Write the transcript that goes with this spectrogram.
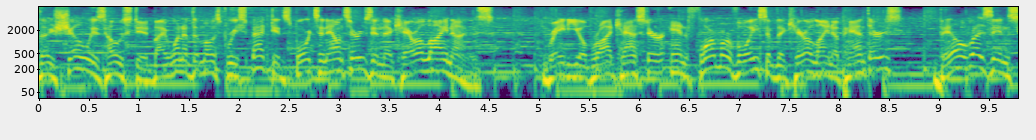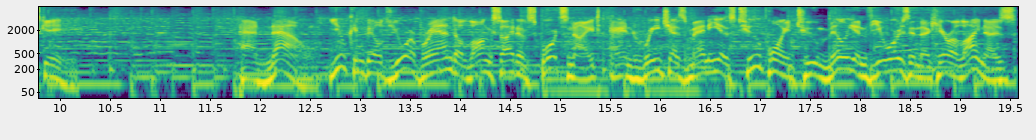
The show is hosted by one of the most respected sports announcers in the Carolinas, radio broadcaster and former voice of the Carolina Panthers, Bill Rosinski. And now, you can build your brand alongside of Sports Night and reach as many as 2.2 million viewers in the Carolinas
